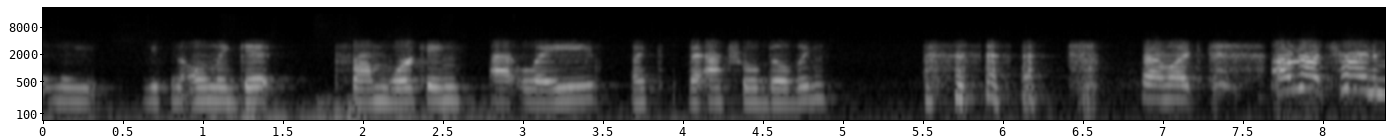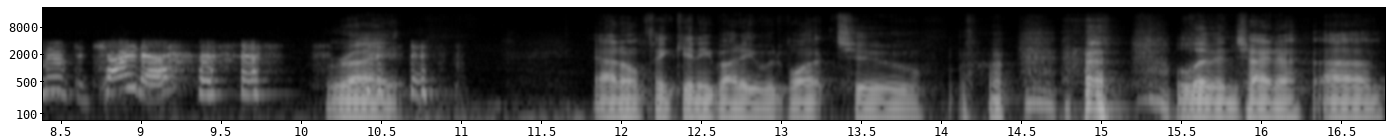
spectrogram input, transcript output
only you can only get from working at Lay, like the actual building. so I'm like, I'm not trying to move to China. Right. I don't think anybody would want to live in China. Um,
